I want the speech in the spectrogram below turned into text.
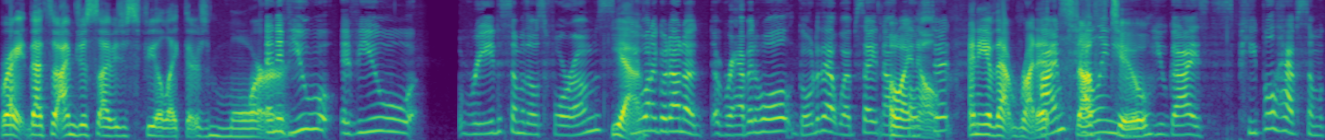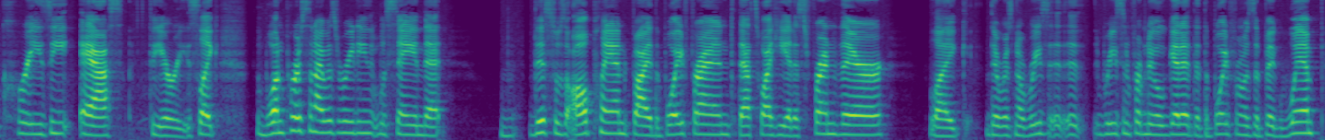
right. That's I'm just I just feel like there's more. And if you if you read some of those forums, Yeah. you want to go down a, a rabbit hole, go to that website and I'll oh I know it. any of that Reddit I'm stuff telling too. you, you guys, people have some crazy ass theories. Like one person I was reading was saying that this was all planned by the boyfriend. That's why he had his friend there. Like there was no reason reason for him to go get it. That the boyfriend was a big wimp,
